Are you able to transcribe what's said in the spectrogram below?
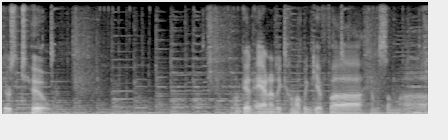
There's two. I'll get Anna to come up and give uh, him some uh,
